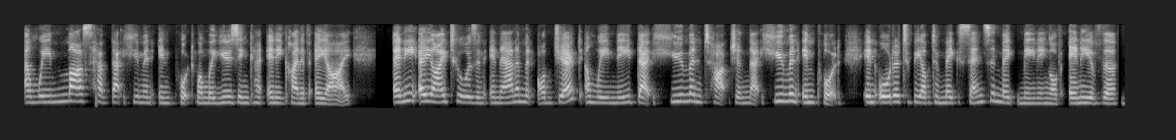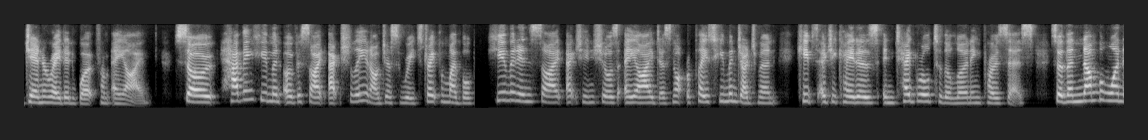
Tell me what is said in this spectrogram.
and we must have that human input when we're using any kind of AI. Any AI tool is an inanimate object, and we need that human touch and that human input in order to be able to make sense and make meaning of any of the generated work from AI. So having human oversight actually, and I'll just read straight from my book, human insight actually ensures AI does not replace human judgment, keeps educators integral to the learning process. So the number one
